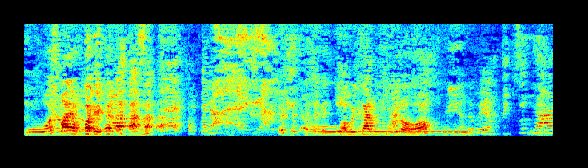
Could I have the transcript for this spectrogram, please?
โอ้ยใช่เอาไปเอาไปกันผีเหรอยาย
